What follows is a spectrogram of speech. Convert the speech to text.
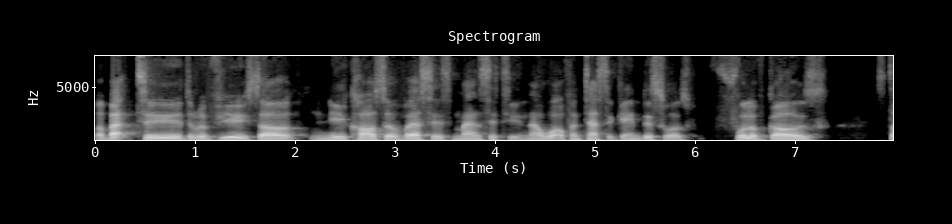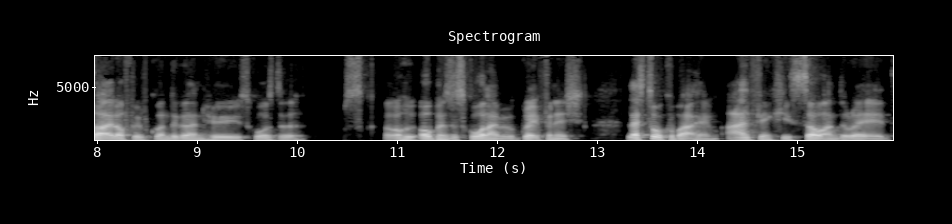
But back to the review. So Newcastle versus Man City. Now, what a fantastic game this was! Full of goals. Started off with Gundogan, who scores the Oh, who opens the scoreline with a great finish. Let's talk about him. I think he's so underrated.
